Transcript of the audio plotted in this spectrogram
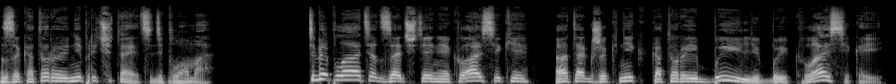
за которую не причитается диплома. Тебе платят за чтение классики, а также книг, которые были бы классикой,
